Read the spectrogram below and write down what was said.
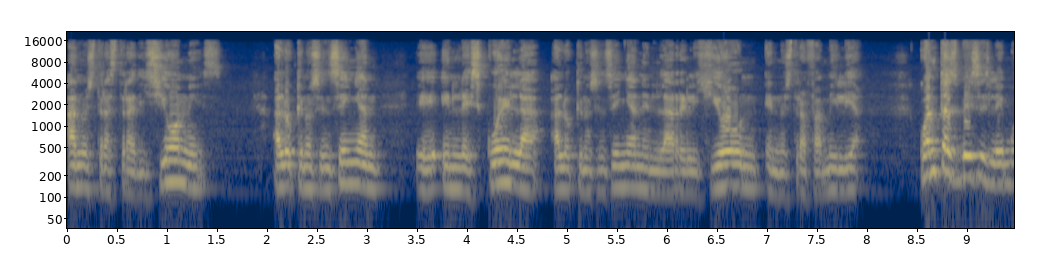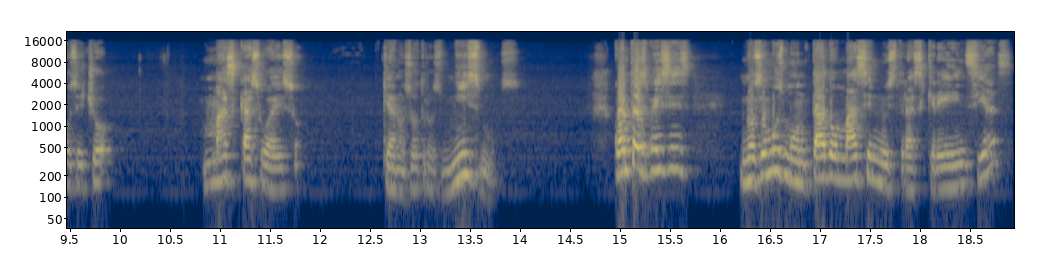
a nuestras tradiciones, a lo que nos enseñan eh, en la escuela, a lo que nos enseñan en la religión, en nuestra familia. ¿Cuántas veces le hemos hecho más caso a eso que a nosotros mismos? ¿Cuántas veces nos hemos montado más en nuestras creencias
